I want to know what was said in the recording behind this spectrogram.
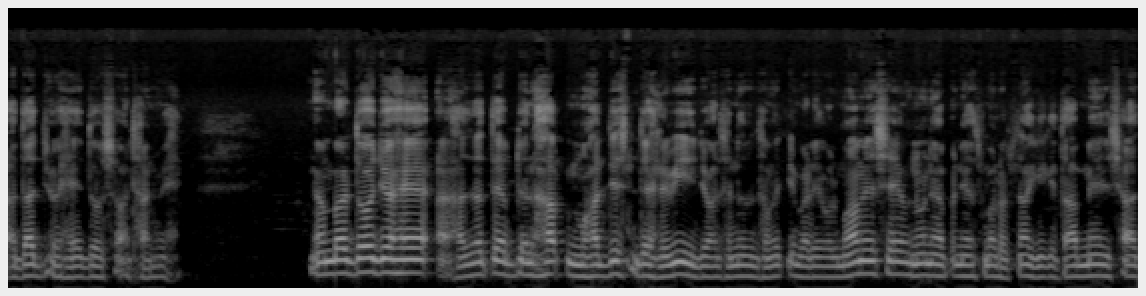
عدد جو ہے دو سو اٹھانوے ہے۔ نمبر دو جو ہے، حضرت عبدالحق محدث دہلوی جو السمد کے بڑے علماء میں سے، انہوں نے اپنے اسم الحسنہ کی کتاب میں ارشاد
